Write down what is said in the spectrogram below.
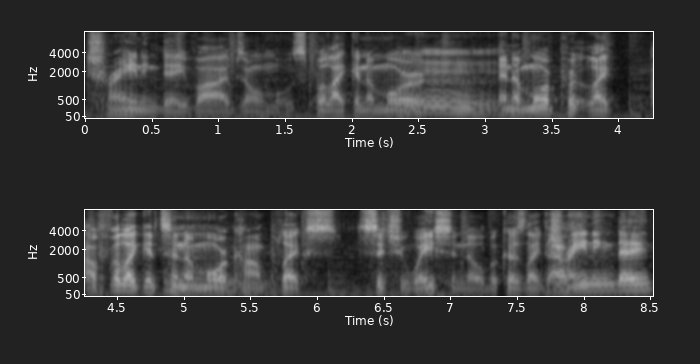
training day vibes almost but like in a more Mm. in a more like i feel like it's in a more complex situation though because like Definitely. training day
